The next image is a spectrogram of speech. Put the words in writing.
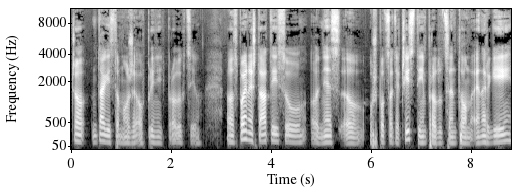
čo takisto môže ovplyvniť produkciu. Spojené štáty sú dnes e, už v podstate čistým producentom energií,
